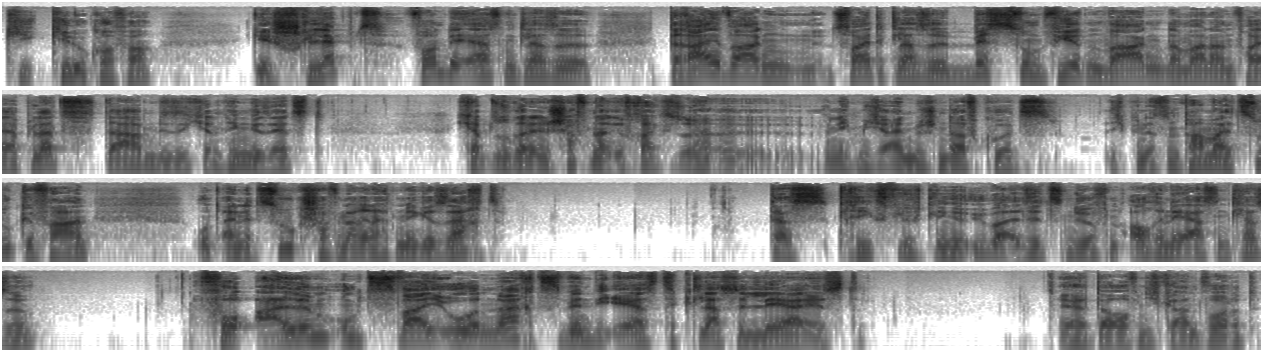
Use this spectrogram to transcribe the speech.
Kilo Koffer geschleppt von der ersten Klasse, drei Wagen, zweite Klasse bis zum vierten Wagen. Dann war dann freier Platz. Da haben die sich dann hingesetzt. Ich habe sogar den Schaffner gefragt, so, äh, wenn ich mich einmischen darf, kurz. Ich bin jetzt ein paar Mal Zug gefahren und eine Zugschaffnerin hat mir gesagt, dass Kriegsflüchtlinge überall sitzen dürfen, auch in der ersten Klasse. Vor allem um zwei Uhr nachts, wenn die erste Klasse leer ist. Er hat darauf nicht geantwortet.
